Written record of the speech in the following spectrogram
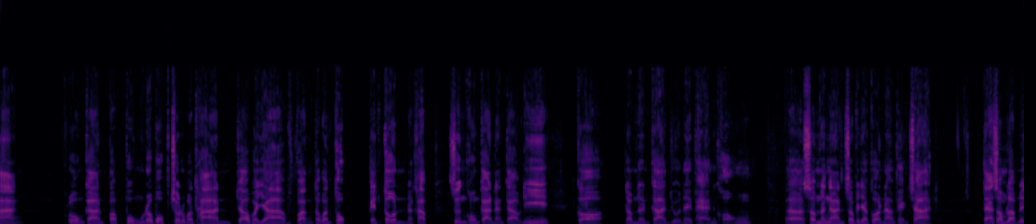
ล่าง โครงการปรับปรุงระบบชลประทาน เจ้าพยาฝั่งตะวันตกเป็นต้นนะครับ ซึ่งโครงการดังกล่าวนี้ก็ดำเนินการอยู่ในแผนของสำนักงานทรัพยากรน้ำแห่งชาติ แต่สำหรับใน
